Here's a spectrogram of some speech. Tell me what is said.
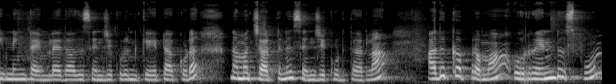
ஈவினிங் டைமில் ஏதாவது செஞ்சு கொடுன்னு கேட்டால் கூட நம்ம சட்டுன்னு செஞ்சு கொடுத்துர்லாம். அதுக்கப்புறமா ஒரு ரெண்டு ஸ்பூன்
